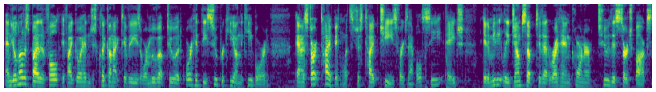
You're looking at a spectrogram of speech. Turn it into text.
And you'll notice by default, if I go ahead and just click on activities or move up to it or hit the super key on the keyboard, and I start typing, let's just type cheese for example, C-H, it immediately jumps up to that right hand corner to this search box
